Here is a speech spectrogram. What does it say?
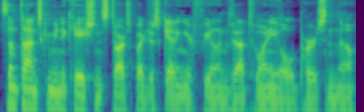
Sometimes communication starts by just getting your feelings out to any old person, though,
